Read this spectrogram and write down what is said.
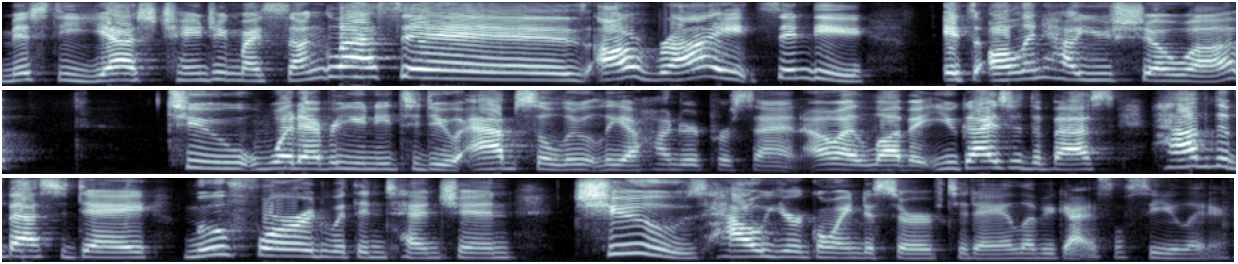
Misty, yes, changing my sunglasses. All right. Cindy, it's all in how you show up to whatever you need to do. Absolutely, 100%. Oh, I love it. You guys are the best. Have the best day. Move forward with intention. Choose how you're going to serve today. I love you guys. I'll see you later.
